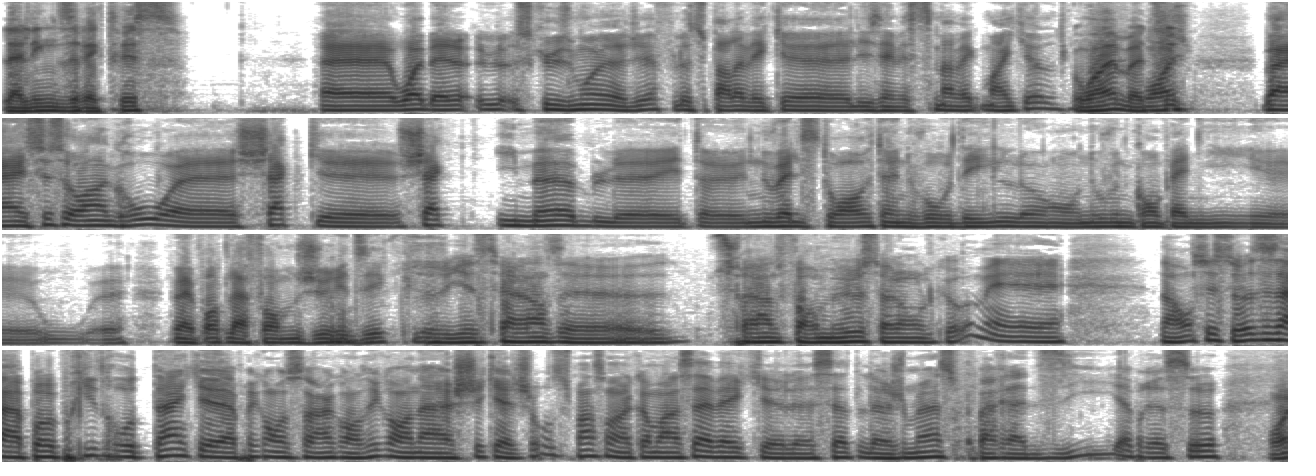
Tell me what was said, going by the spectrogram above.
la ligne directrice. Euh, ouais, ben, excuse-moi, Jeff, là, tu parles avec euh, les investissements avec Michael? Ouais, mais tu Ouais. Ben, c'est ça. En gros, euh, chaque, euh, chaque immeuble est une nouvelle histoire, est un nouveau deal. là. On ouvre une compagnie euh, ou euh, peu importe la forme juridique. Il y a différentes, euh, différentes formules selon le cas, mais non, c'est ça. Ça n'a pas pris trop de temps qu'après qu'on s'est rencontrés, qu'on a acheté quelque chose. Je pense qu'on a commencé avec le 7 logements sur Paradis. Après ça, Ouais.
